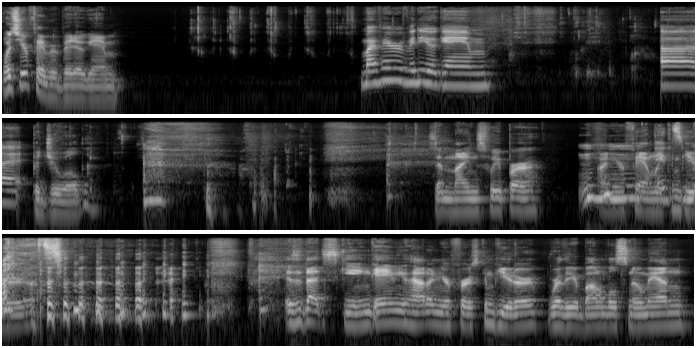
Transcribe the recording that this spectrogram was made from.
What's your favorite video game? My favorite video game. Uh, Bejeweled. Is it Minesweeper on your family it's computer? Is it that skiing game you had on your first computer where the abominable snowman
